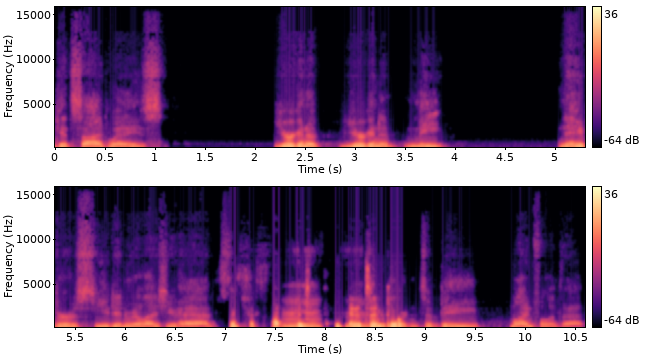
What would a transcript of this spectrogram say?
get sideways, you're gonna you're gonna meet neighbors you didn't realize you had mm-hmm. and it's mm-hmm. important to be mindful of that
